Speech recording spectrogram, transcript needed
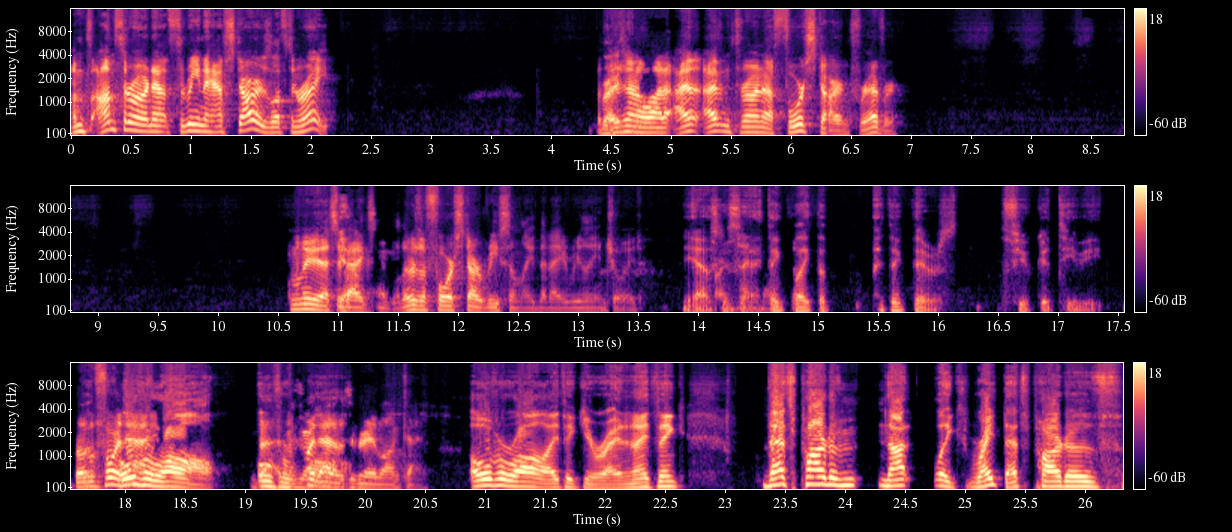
I'm I'm throwing out three and a half stars left and right. But there's not a lot. Of, I, I haven't thrown out a four star in forever. Well, maybe that's a Yeah. bad example. There was a four star recently that I really enjoyed. Yeah, I was gonna say. I think like the I think there was a few good TV. But before that, overall, before that, it was a very long time. overall, I think you're right. And I think that's part of not like right, that's part of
